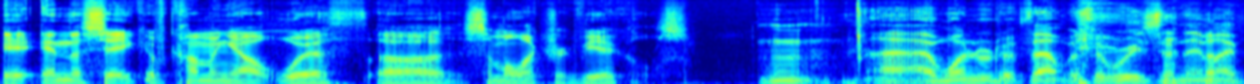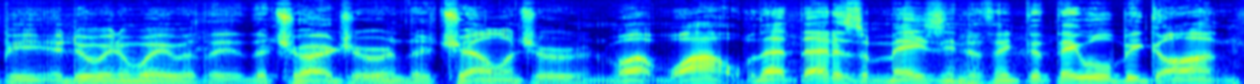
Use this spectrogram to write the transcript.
in the sake of coming out with uh, some electric vehicles. I I wondered if that was the reason they might be doing away with the, the Charger and the Challenger. And wow, wow, that that is amazing to think that they will be gone.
